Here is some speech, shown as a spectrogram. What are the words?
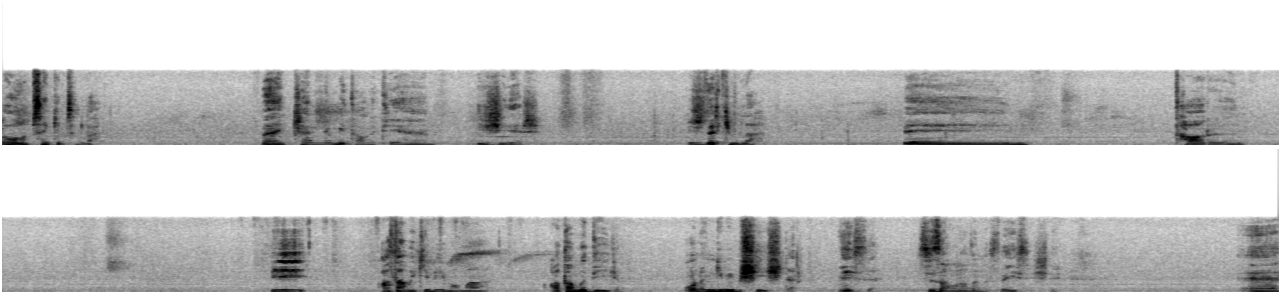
La oğlum sen kimsin la? Ben kendimi tanıtayım. İjder. İjder kim la? Ben Tarık'ın bir adamı gibiyim ama adamı değilim. Onun gibi bir şey işte. Neyse. Siz anladınız. Neyse işte. Ee,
